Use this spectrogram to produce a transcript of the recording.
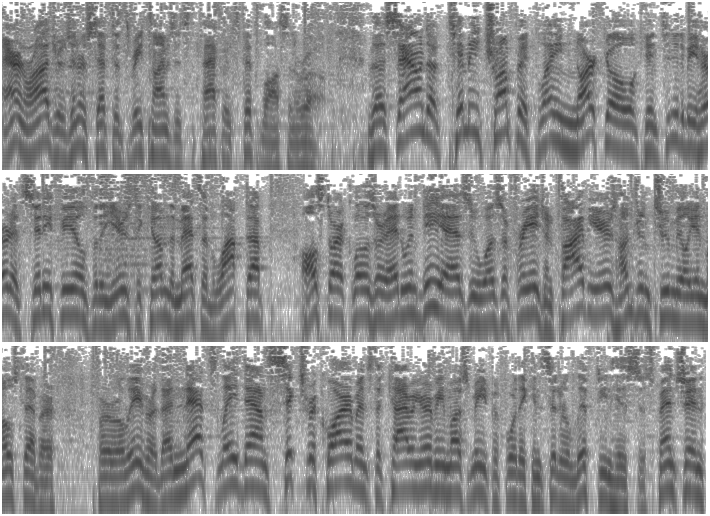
Aaron Rodgers intercepted three times. It's the Packers' fifth loss in a row. The sound of Timmy Trumpet playing Narco will continue to be heard at Citi Field for the years to come. The Mets have locked up all-star closer Edwin Diaz, who was a free agent. Five years, 102 million, most ever for a reliever. The Nets laid down six requirements that Kyrie Irving must meet before they consider lifting his suspension.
